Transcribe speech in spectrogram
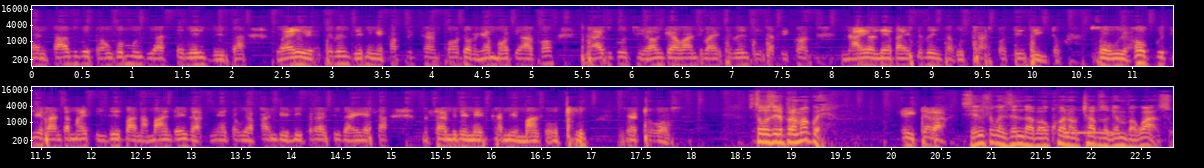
and sazi ukuthi wonke umuntu uyasebenzisa while uyasebenzini nge-public transport or ngemoto yakho. Sazi ukuthi yonke abantu bayisebenzisa because nayo le bayisebenzisa ku-transport izinto. So we hope ukuthi iranta mayibhizi iba namandla izakunceda kuya phambili iprice izayehla mhlawumbe ne-next coming month or two. Siyathokoza. Sithokozile bramagwe eyi tera. Siyenhlokweni zendaba ukhona uthabzo ngemva kwazo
